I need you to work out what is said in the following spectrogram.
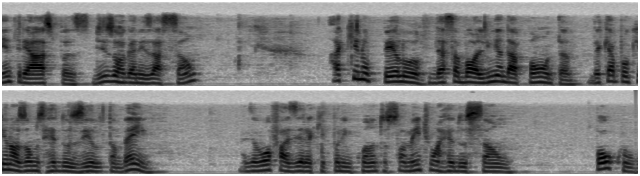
entre aspas, desorganização. Aqui no pelo dessa bolinha da ponta, daqui a pouquinho nós vamos reduzi-lo também, mas eu vou fazer aqui por enquanto somente uma redução pouco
